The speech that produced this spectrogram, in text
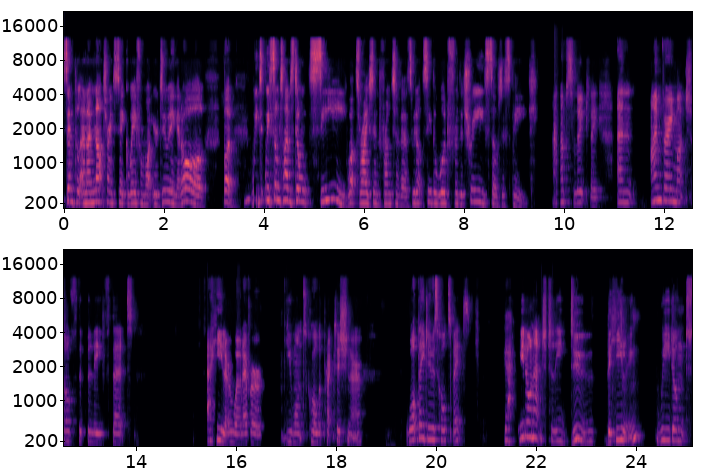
simple? And I'm not trying to take away from what you're doing at all, but we we sometimes don't see what's right in front of us. We don't see the wood for the trees, so to speak. absolutely and i'm very much of the belief that a healer whatever you want to call the practitioner what they do is hold space. Yeah. we don't actually do the healing. We don't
